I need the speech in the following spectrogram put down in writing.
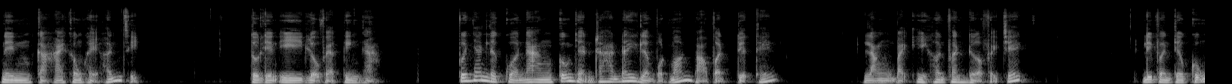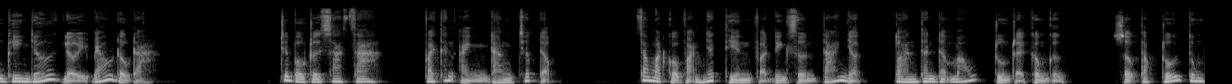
nên cả hai không hề hấn gì. Tô Liên Y lộ vẻ kinh ngạc. Với nhãn lực của nàng cũng nhận ra đây là một món bảo vật tuyệt thế. Lăng Bạch Y hơn phân nửa phải chết. Lý Vân Tiêu cũng ghi nhớ lời béo đầu đà. Trên bầu trời xa xa, vài thân ảnh đang chớp động. Sắc mặt của Vạn Nhất Thiên và Đinh Sơn tái nhợt, toàn thân đẫm máu, run rẩy không ngừng, sợi tóc rối tung,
